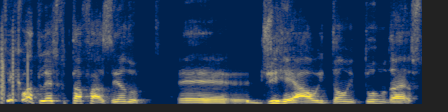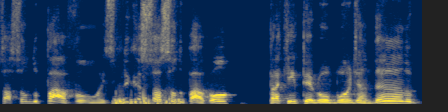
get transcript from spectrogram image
O que, que o Atlético está fazendo é, de real, então, em torno da situação do Pavon? Explica a situação do Pavon para quem pegou o bonde andando.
